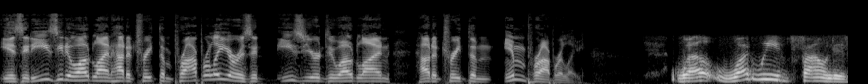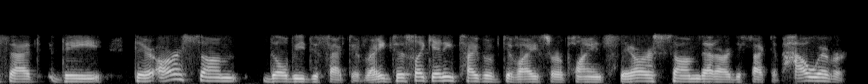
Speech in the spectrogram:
is it easy to outline how to treat them properly, or is it easier to outline how to treat them improperly? Well, what we've found is that they there are some they'll be defective, right? Just like any type of device or appliance, there are some that are defective. However,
